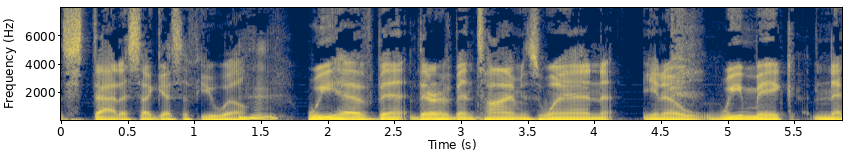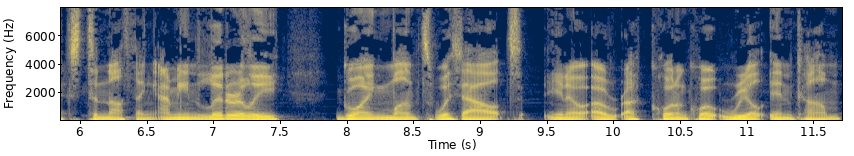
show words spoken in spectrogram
status, I guess, if you will. We have been there have been times when you know we make next to nothing. I mean, literally going months without you know a, a quote unquote real income.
